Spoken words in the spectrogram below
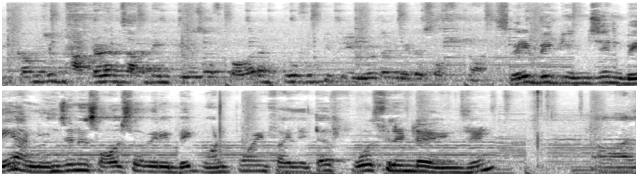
It comes with 117 PS of power and 253 Newton meters of torque. Very big engine bay and engine is also very big 1.5 liter 4 cylinder engine. Uh,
